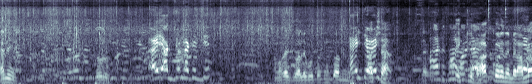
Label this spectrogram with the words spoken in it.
না, হ্যাঁ নিন ধরুন আমাকে জলের বোতল কিন্তু আচ্ছা। একটু ভাগ করে দেবেন আমরা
